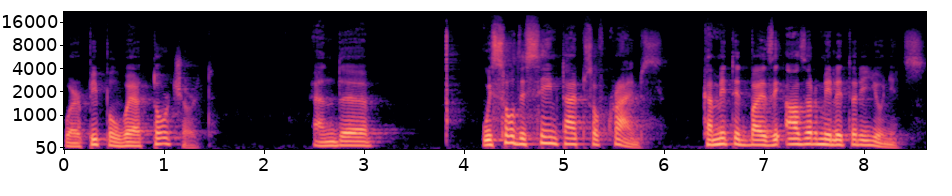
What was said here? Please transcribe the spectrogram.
where people were tortured. And uh, we saw the same types of crimes committed by the other military units,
